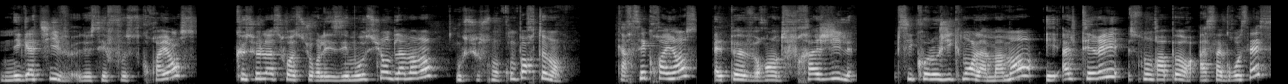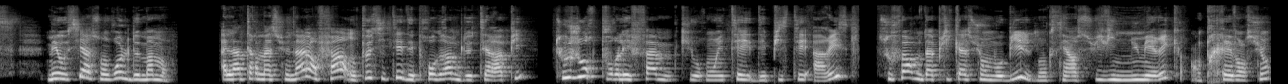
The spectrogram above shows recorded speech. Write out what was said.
négatives de ces fausses croyances, que cela soit sur les émotions de la maman ou sur son comportement. Car ces croyances, elles peuvent rendre fragile psychologiquement la maman et altérer son rapport à sa grossesse, mais aussi à son rôle de maman. À l'international, enfin, on peut citer des programmes de thérapie, toujours pour les femmes qui auront été dépistées à risque, sous forme d'applications mobiles, donc c'est un suivi numérique en prévention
